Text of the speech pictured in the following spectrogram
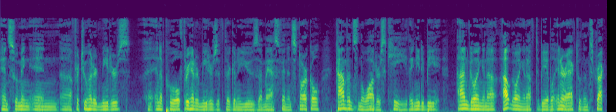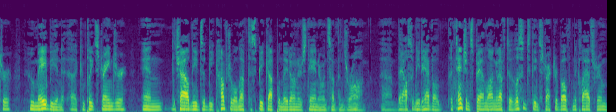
and swimming in uh, for 200 meters uh, in a pool, 300 meters if they're going to use a mast fin and snorkel. Confidence in the water is key. They need to be ongoing enough, outgoing enough to be able to interact with an instructor who may be an, a complete stranger, and the child needs to be comfortable enough to speak up when they don't understand or when something's wrong. Um, they also need to have a attention span long enough to listen to the instructor, both in the classroom,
